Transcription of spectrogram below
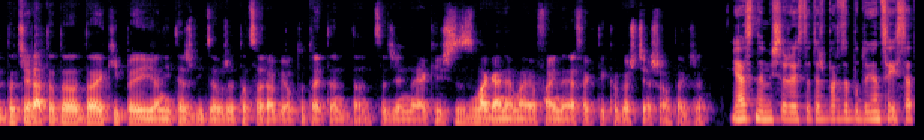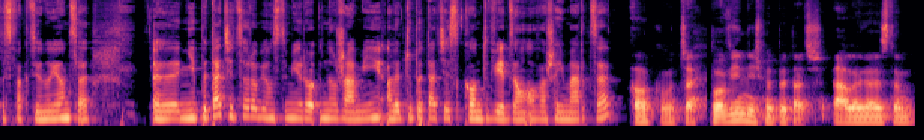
dociera to do, do ekipy i oni też widzą, że to, co robią tutaj, ten, ten codzienne jakieś zmagania mają fajny efekt i kogoś cieszą. Także. Jasne, myślę, że jest to też bardzo budujące i satysfakcjonujące. Nie pytacie, co robią z tymi nożami, ale czy pytacie, skąd wiedzą o waszej marce? O kurczę, powinniśmy pytać, ale ja jestem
